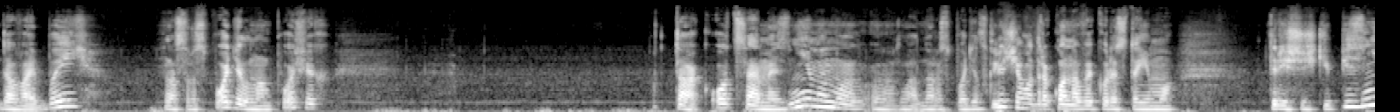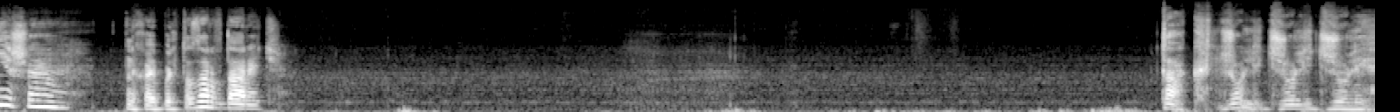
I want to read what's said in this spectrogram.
Давай бий. У нас розподіл, нам пофіг. Так, оце ми знімемо. Ладно, розподіл включимо. Дракона використаємо трішечки пізніше. Нехай Бальтазар вдарить. Так, Джолі, Джолі, Джолі.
